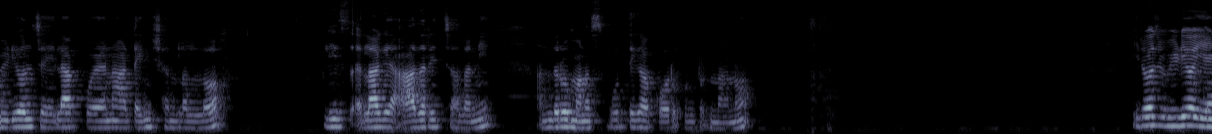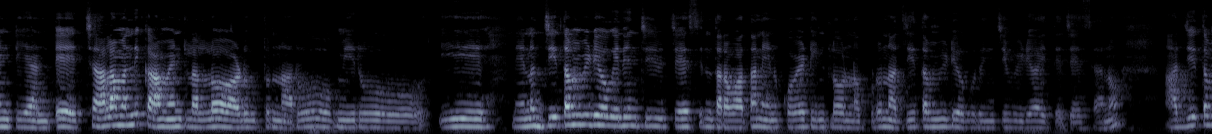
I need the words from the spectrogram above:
వీడియోలు చేయలేకపోయాను ఆ టెన్షన్లలో. ప్లీజ్ అలాగే ఆదరించాలని అందరూ మనస్ఫూర్తిగా కోరుకుంటున్నాను. ఈరోజు వీడియో ఏంటి అంటే చాలామంది కామెంట్లలో అడుగుతున్నారు మీరు ఈ నేను జీతం వీడియో గురించి చేసిన తర్వాత నేను కోవిడ్ ఇంట్లో ఉన్నప్పుడు నా జీతం వీడియో గురించి వీడియో అయితే చేశాను. ఆ జీతం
